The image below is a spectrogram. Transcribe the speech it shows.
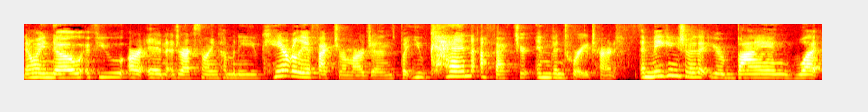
Now, I know if you are in a direct selling company, you can't really affect your margins, but you can affect your inventory turn and making sure that you're buying what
